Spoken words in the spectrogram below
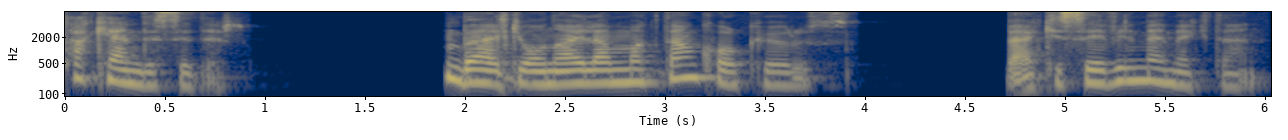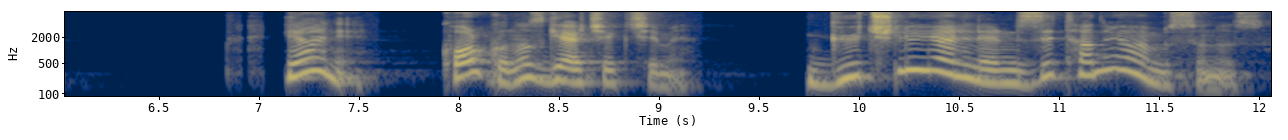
ta kendisidir. Belki onaylanmaktan korkuyoruz. Belki sevilmemekten. Yani korkunuz gerçekçi mi? Güçlü yönlerinizi tanıyor musunuz?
